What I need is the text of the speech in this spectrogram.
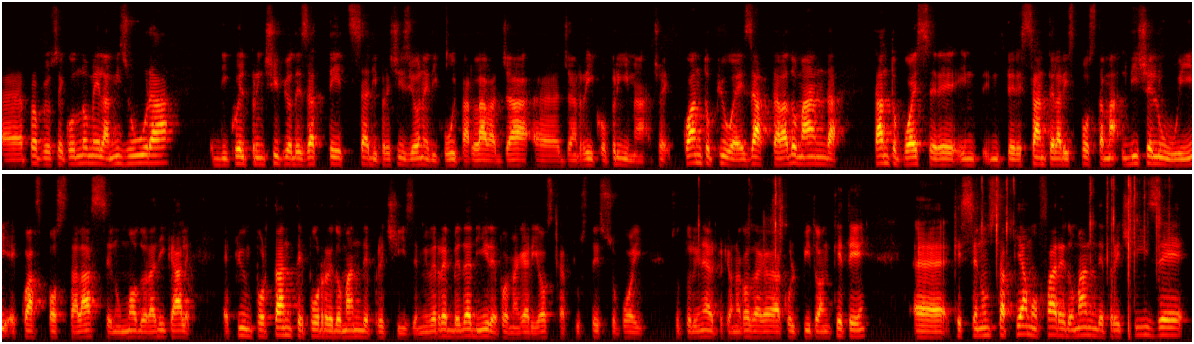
eh, proprio secondo me la misura di quel principio d'esattezza, di precisione di cui parlava già eh, Gianrico prima, cioè quanto più è esatta la domanda, tanto può essere in interessante la risposta, ma dice lui, e qua sposta l'asse in un modo radicale, è più importante porre domande precise. Mi verrebbe da dire, poi magari Oscar tu stesso puoi sottolineare, perché è una cosa che aveva colpito anche te, eh, che se non sappiamo fare domande precise,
